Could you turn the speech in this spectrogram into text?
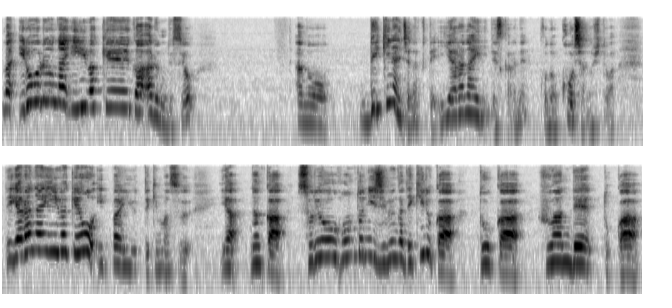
まあいろいろな言い訳があるんですよ。あのできないんじゃなくてやらないですからねこの後者の人は。でやらない言い訳をいっぱい言ってきます。いやなんかそれを本当に自分ができるかどうか不安でとか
